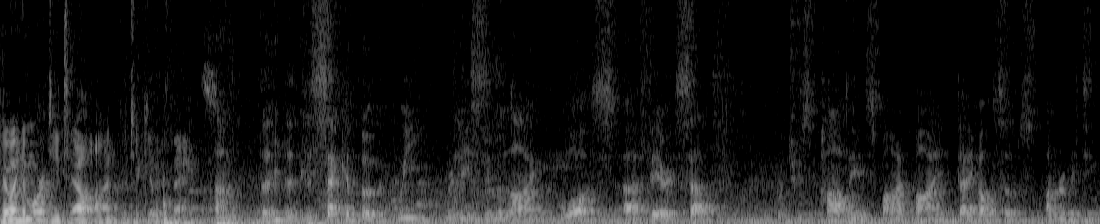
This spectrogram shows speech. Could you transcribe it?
go into more detail on particular things. Um, the, the, the second book we released in the line was uh, Fear Itself, which was partly inspired by Dave Allsop's unremitting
